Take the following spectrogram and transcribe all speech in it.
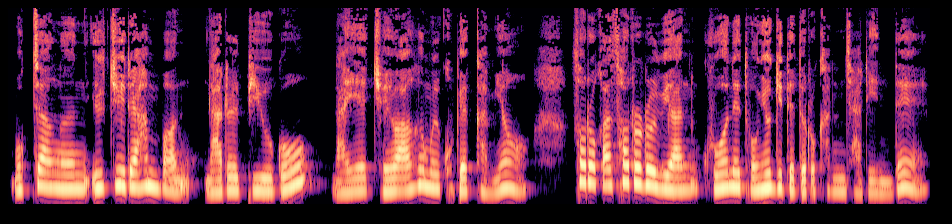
목장은 일주일에 한 번 나를 비우고 나의 죄와 흠을 고백하며 서로가 서로를 위한 구원의 동역이 되도록 하는 자리인데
